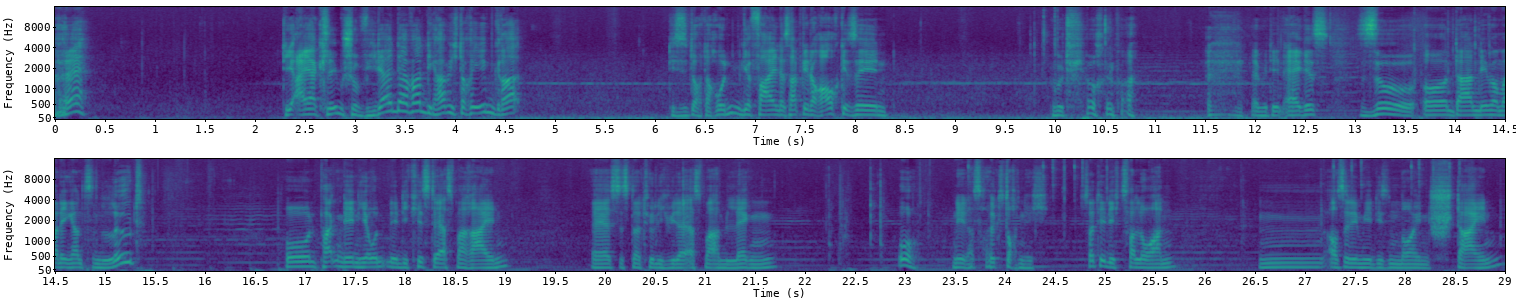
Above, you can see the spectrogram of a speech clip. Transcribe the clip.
Hä? Die Eier kleben schon wieder in der Wand? Die habe ich doch eben gerade... Die sind doch nach unten gefallen. Das habt ihr doch auch gesehen. Gut, wie auch immer. ja, mit den Eggs. So, und dann nehmen wir mal den ganzen Loot. Und packen den hier unten in die Kiste erstmal rein. Es ist natürlich wieder erstmal am Laggen. Oh, nee, das Holz doch nicht. Es hat hier nichts verloren. Hm, außerdem hier diesen neuen Stein.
